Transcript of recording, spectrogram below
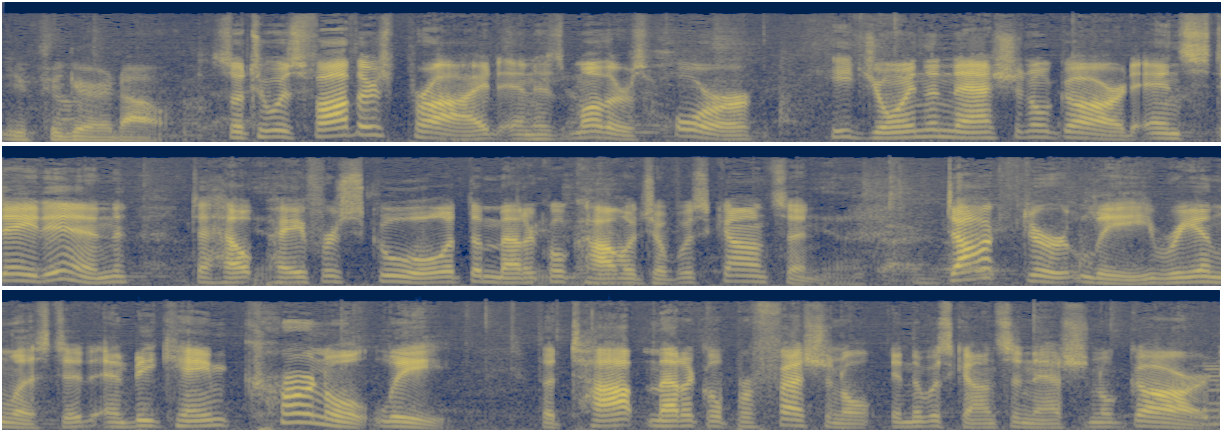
You figure it out. So, to his father's pride and his mother's horror, he joined the National Guard and stayed in to help pay for school at the Medical College of Wisconsin. Dr. Lee reenlisted and became Colonel Lee, the top medical professional in the Wisconsin National Guard.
